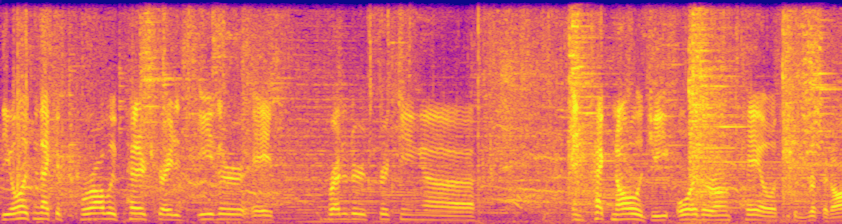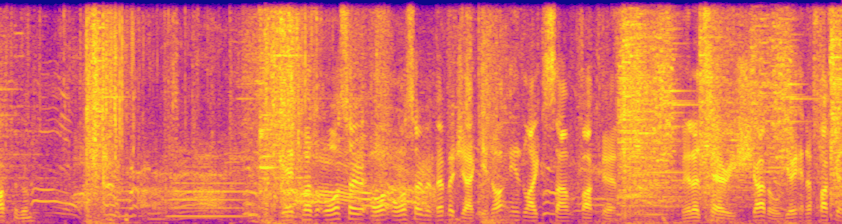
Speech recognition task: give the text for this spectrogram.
the only thing that could probably penetrate is either a predator's freaking uh, in technology or their own tail if you can rip it off of them. Yeah, because also, also remember, Jack, you're not in like some fucking military shuttle. You're in a fucking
